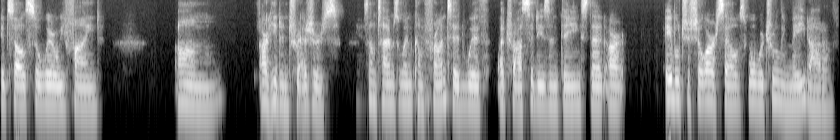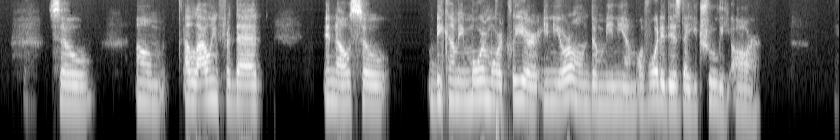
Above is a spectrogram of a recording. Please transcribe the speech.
it's also where we find um, our hidden treasures. Yeah. Sometimes, when confronted with atrocities and things that are able to show ourselves what we're truly made out of. So, um, allowing for that and also becoming more and more clear in your own dominion of what it is that you truly are. Yeah.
